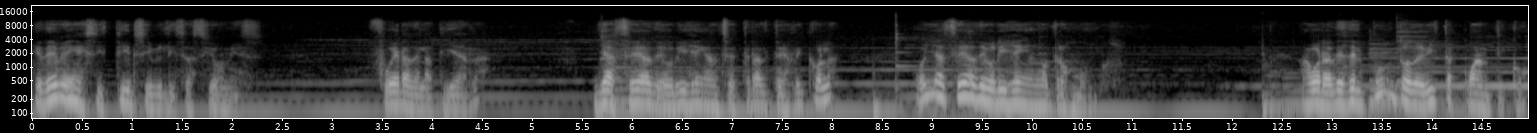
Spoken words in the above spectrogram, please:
que deben existir civilizaciones fuera de la Tierra, ya sea de origen ancestral terrícola o ya sea de origen en otros mundos. Ahora, desde el punto de vista cuántico,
